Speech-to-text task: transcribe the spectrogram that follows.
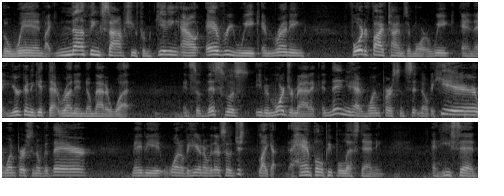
the wind, like nothing stops you from getting out every week and running four to five times or more a week, and that you're going to get that run in no matter what. And so this was even more dramatic. And then you had one person sitting over here, one person over there, maybe one over here and over there. So just like a, handful of people left standing. And he said,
